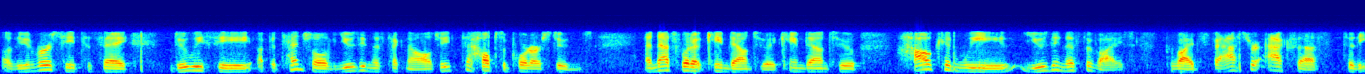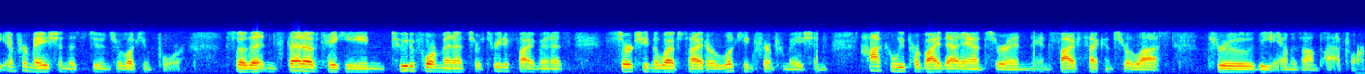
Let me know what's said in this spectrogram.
of the university to say, do we see a potential of using this technology to help support our students? And that's what it came down to. It came down to how can we, using this device, provide faster access to the information that students are looking for so that instead of taking two to four minutes or three to five minutes searching the website or looking for information, how can we provide that answer in, in five seconds or less through the Amazon platform?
